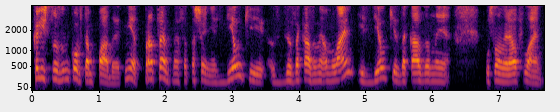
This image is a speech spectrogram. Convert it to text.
количество звонков там падает. Нет, процентное соотношение сделки заказанные онлайн и сделки заказанные, условно говоря, офлайн.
